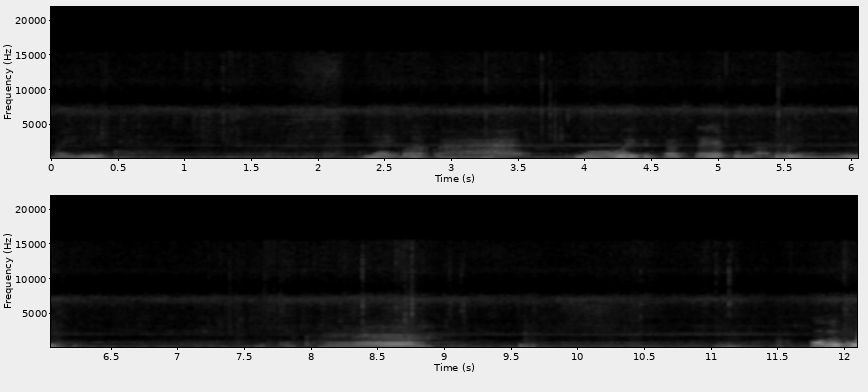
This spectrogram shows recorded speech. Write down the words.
ไม่หนีบใหญ่มากล่ะโอ้ยเป็นตาแซ่บลูกหลานเอ้ยนี่จ้ะค่ะกุ้งกุ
